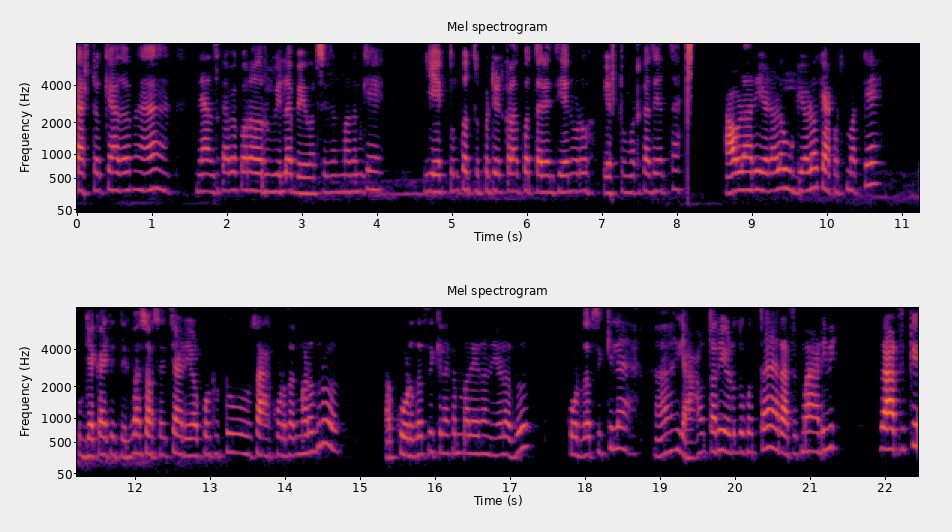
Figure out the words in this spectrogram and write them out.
ಕಷ್ಟಕ್ಕೆ ಆದವ್ರನ್ನ ನೆನ್ಸ್ಕೋಬೇಕು ಅವ್ರು ಅರಿವಿಲ್ಲ ಬೇವರ್ಸಿ ನನ್ನ ಮಗನಿಗೆ. ಏಕ್ ತುಂಬ ಕತ್ಲು ಪಟ್ಟಿ ಇಟ್ಕೊಳಕ್ಕೆ ಬರ್ತಾರೆ ಅಂತ ಏನು ನೋಡು, ಎಷ್ಟು ಮಟ್ಕದೆ ಅಂತ. ಅವಳಾರಿ ಹೇಳೋಳು ಉಗ್ಗೇಳು ಕ್ಯಾಪರ್ಸ್ ಮತ್ತೆ ಉಗ್ಗೆ ಕಾಯ್ತಿತ್ತಿಲ್ವಾ ಸೊಸೆ ಚಾಡಿ ಹೇಳ್ಕೊಟ್ಬಿಟ್ಟು ಸಾರು ಕೊಡ್ದಂಗೆ ಮಾಡಿದ್ರು. ಅವ್ರು ಕೊಡ್ದವ್ರು ಸಿಕ್ಕಿಲ್ಲ ಕಣ್ಮರೆ ನಾನು ಹೇಳೋದು. ಕೊಡ್ದವ್ರು ಸಿಕ್ಕಿಲ್ಲ, ಹಾಂ, ಯಾವ ಥರ ಹೇಳೋದು ಗೊತ್ತಾ? ರಾತ್ರಿಗೆ ಮಾಡಿವಿ. ರಾತ್ರಿಗೆ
